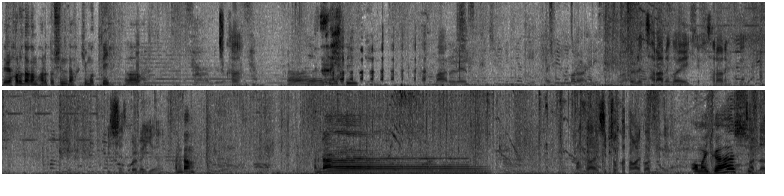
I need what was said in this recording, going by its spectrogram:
내일 하루 나가면 하루 또 쉰다. 기모띠. 아, 4 축하. 3아 기모띠. 말을 해. 원래 잘하는 거야 이게. 잘하는 게. 미친 꼴맥이야. 간당. 간당. 마사 한 10초 컷 당할 것 같은데 오 마이 갓 간다.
